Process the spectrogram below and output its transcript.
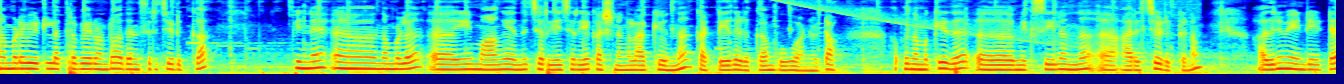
നമ്മുടെ വീട്ടിൽ എത്ര പേരുണ്ടോ അതനുസരിച്ച് എടുക്കുക. പിന്നെ നമ്മൾ ഈ മാങ്ങ ഒന്ന് ചെറിയ ചെറിയ കഷ്ണങ്ങളാക്കി ഒന്ന് കട്ട് ചെയ്തെടുക്കാൻ പോവുകയാണ് കേട്ടോ. അപ്പോൾ നമുക്കിത് മിക്സിയിലൊന്ന് അരച്ചെടുക്കണം. അതിന് വേണ്ടിയിട്ട്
